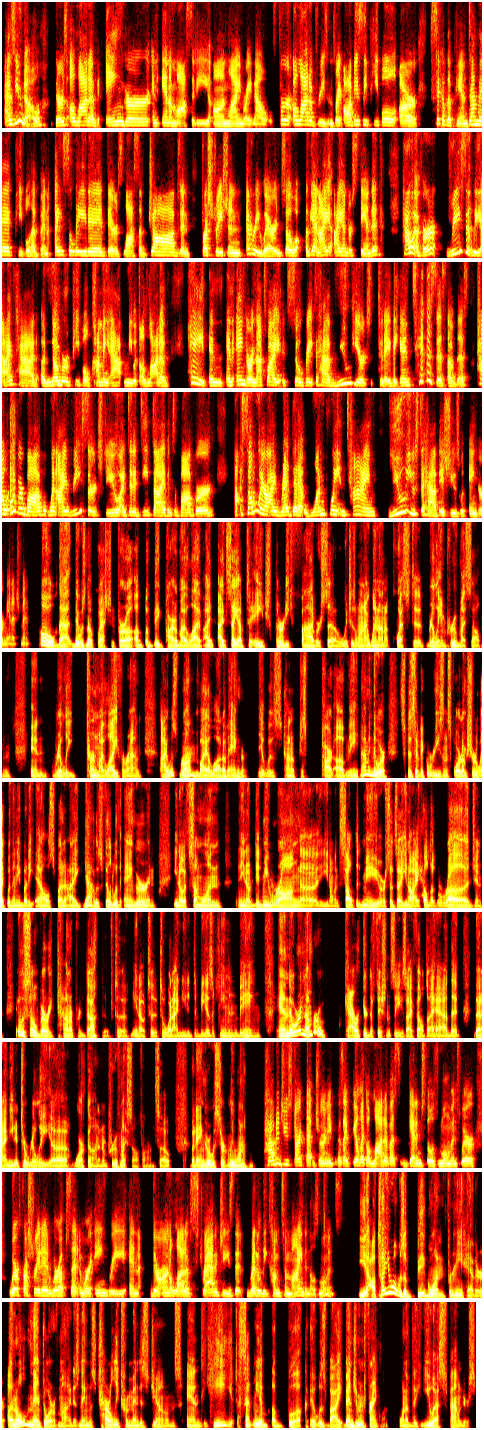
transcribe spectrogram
as you know, there's a lot of anger and animosity online right now for a lot of reasons, right? Obviously, people are sick of the pandemic, people have been isolated, there's loss of jobs and frustration everywhere. And so, again, I, I understand it. However, recently I've had a number of people coming at me with a lot of hate and, and anger. And that's why it's so great to have you here today, the antithesis of this. However, Bob, when I researched you, I did a deep dive into Bob Burg. Uh, somewhere I read that at one point in time, you used to have issues with anger management. Oh, that there was no question for a, a, a big part of my life. I'd, I'd say up to age 35 or so, which is when I went on a quest to really improve myself and, and really turn my life around. I was run by a lot of anger. It was kind of just part of me. I mean, there were specific reasons for it. I'm sure like with anybody else, but I, yeah, I was filled with anger. And, you know, if someone, you know, did me wrong, uh, you know, insulted me or said, you know, I held a grudge and it was so very counterproductive to, you know, to, to what I needed to be as a human being. And there were a number of character deficiencies I felt I had that that I needed to really uh, work on and improve myself on. So, but anger was certainly one of them. How did you start that journey? Because I feel like a lot of us get into those moments where we're frustrated, we're upset, and we're angry, and there aren't a lot of strategies that readily come to mind in those moments. Yeah, I'll tell you what was a big one for me, Heather. An old mentor of mine, his name was Charlie Tremendous Jones, and he sent me a, a book. It was by Benjamin Franklin one of the US founders.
